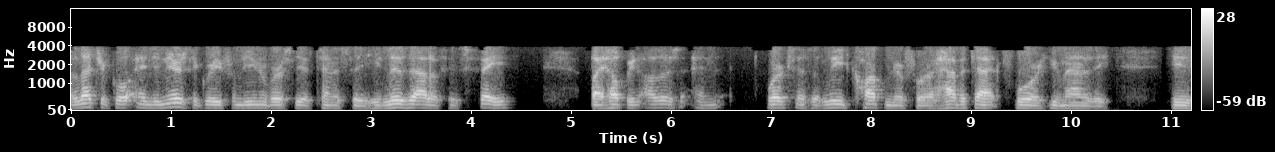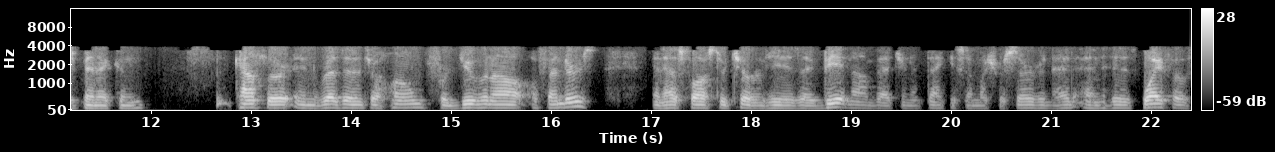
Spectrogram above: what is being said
electrical engineer's degree from the University of Tennessee. He lives out of his faith by helping others and works as a lead carpenter for Habitat for Humanity. He's been a con- counselor in residential home for juvenile offenders and has foster children. He is a Vietnam veteran, and thank you so much for serving, Ed. And his wife of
